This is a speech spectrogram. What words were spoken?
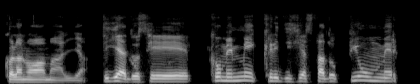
con la nuova maglia. Ti chiedo se come me credi sia stato più un mercato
